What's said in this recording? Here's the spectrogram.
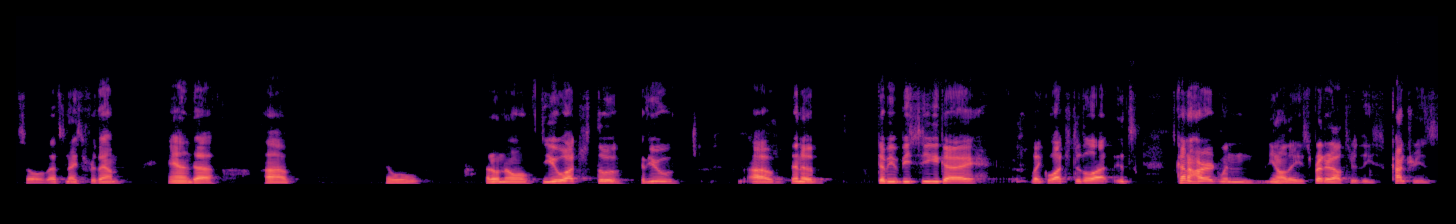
So that's nice for them. And uh, uh, will, I don't know. Do you watch the? Have you uh, been a WBC guy? Like watched it a lot. It's it's kind of hard when you know they spread it out through these countries,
